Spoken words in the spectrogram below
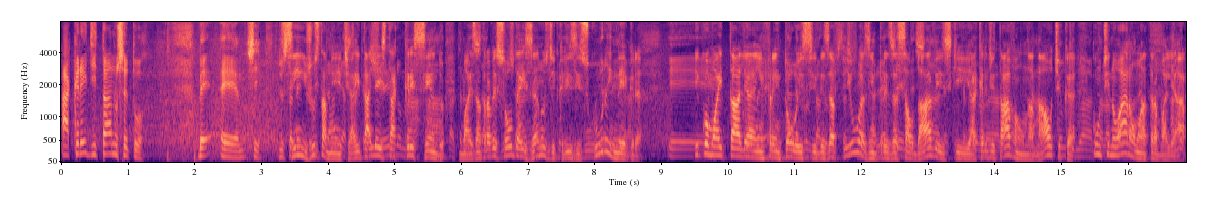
acreditar no setor. É, sim, justamente. A Itália está crescendo, mas atravessou 10 anos de crise escura e negra. E como a Itália enfrentou esse desafio, as empresas saudáveis que acreditavam na náutica continuaram a trabalhar,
